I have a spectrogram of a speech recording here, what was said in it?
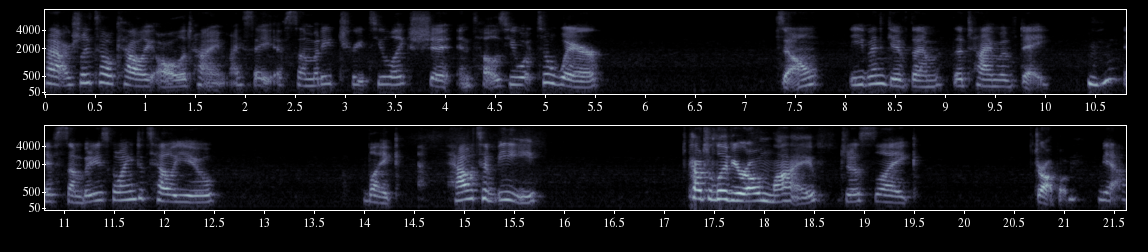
I actually tell Callie all the time. I say, if somebody treats you like shit and tells you what to wear, don't even give them the time of day. Mhm. If somebody's going to tell you, like, how to be, How to live your own life, just like, drop them. yeah.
